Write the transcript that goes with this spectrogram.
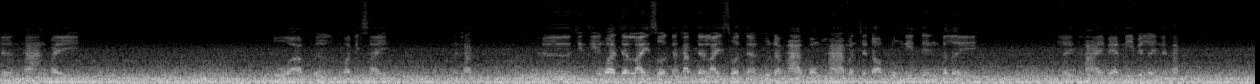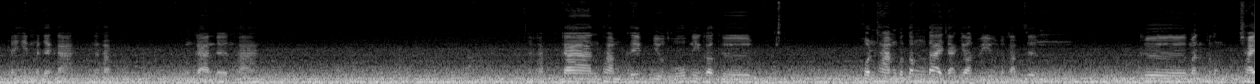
เดินทางไปตัวอำเภอวัดพิสัยนะครับ คือจริงๆว่าจะไลฟ์สดนะครับ แต่ไลฟ์สดนะคุณภาพของภาพมันจะดรอปลงนิดนึงก็เลยเลยถ่ายแบบนี้ไปเลยนะครับ ให้เห็นบรรยากาศนะครับ ของการเดินทาง การทำคลิป YouTube นี่ก็คือ คนทำก็ต้องได้จากยอดวิวนะครับ ซึ่งคือมันต้องใช้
